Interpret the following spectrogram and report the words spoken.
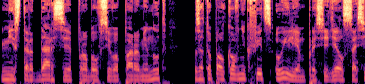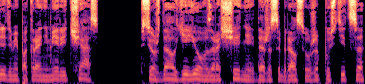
Мистер Дарси пробыл всего пару минут, зато полковник Фитц Уильям просидел с соседями по крайней мере час. Все ждал ее возвращения и даже собирался уже пуститься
